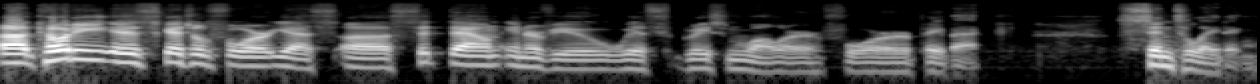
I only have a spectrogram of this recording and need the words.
Uh, Cody is scheduled for yes, uh, sit down interview with Grayson Waller for Payback. Scintillating.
